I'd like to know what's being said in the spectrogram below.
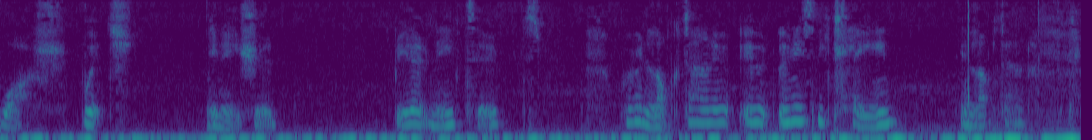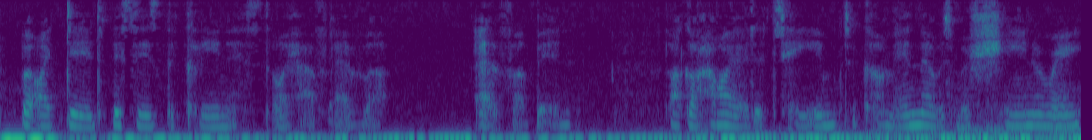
wash, which, you know, you should. But you don't need to. It's, we're in lockdown. It, it needs to be clean in lockdown. But I did. This is the cleanest I have ever, ever been. Like I hired a team to come in. There was machinery,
